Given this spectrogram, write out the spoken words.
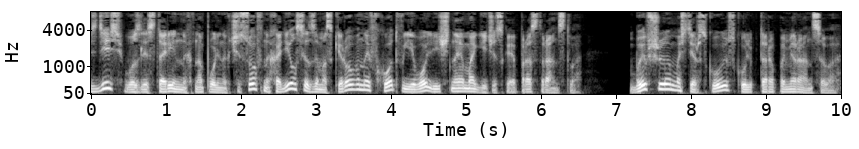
Здесь, возле старинных напольных часов, находился замаскированный вход в его личное магическое пространство — бывшую мастерскую скульптора Померанцева.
